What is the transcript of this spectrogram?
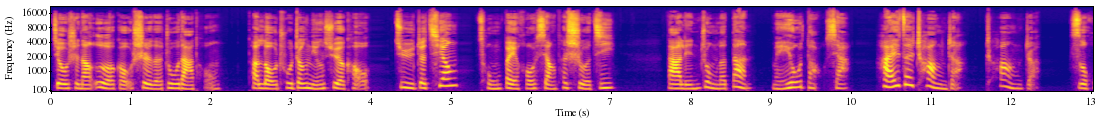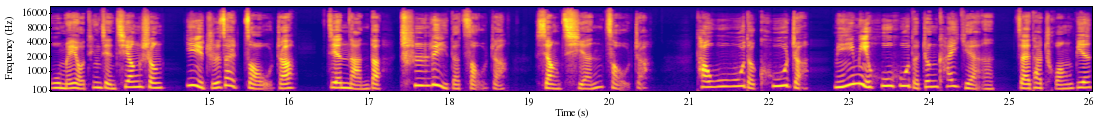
就是那恶狗似的朱大同，他露出狰狞血口，举着枪从背后向他射击。大林中了弹，没有倒下，还在唱着唱着，似乎没有听见枪声，一直在走着。艰难的、吃力的走着，向前走着，他呜呜的哭着，迷迷糊糊的睁开眼，在他床边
